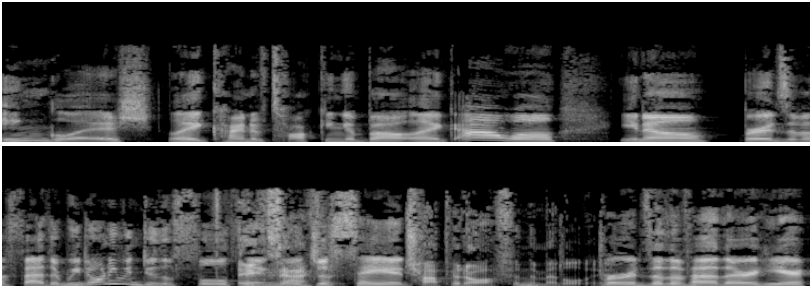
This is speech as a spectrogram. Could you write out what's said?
English, like kind of talking about like, ah well, you know, birds of a feather. We don't even do the full thing. Exactly. We'll just say it Chop it off in the middle. yeah. birds of the feather here.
